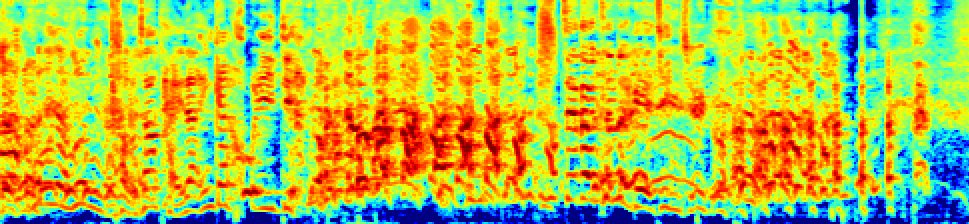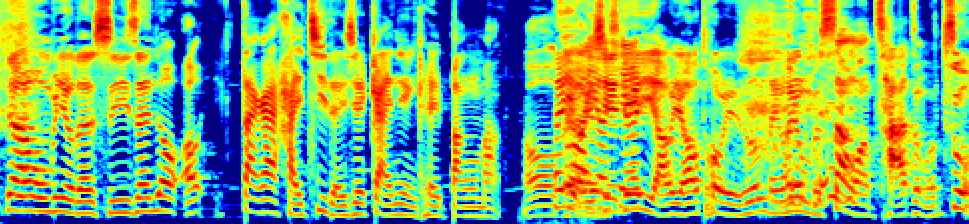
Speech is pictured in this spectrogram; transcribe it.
对，对，我想说你考上台大应该会一点吧，这段真的可以进去吗？对啊，我们有的实习生就哦，大概还记得一些概念可以帮忙，哦，那有一些就会摇摇头，也说没关系，我们上网查怎么做。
